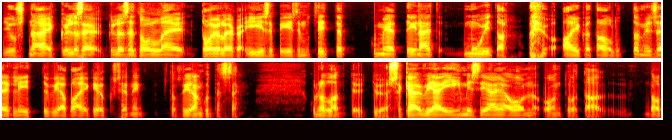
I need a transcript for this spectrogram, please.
just näin. Kyllä se, kyllä se tolleen, toi oli aika easy peasy, mutta sitten kun miettii näitä muita aikatauluttamiseen liittyviä vaikeuksia, niin tosiaan kun tässä kun ollaan työssä käyviä ihmisiä ja on, on, tuota, no,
